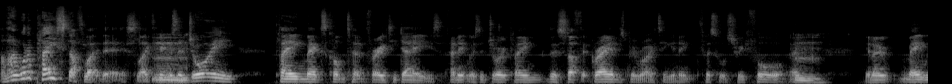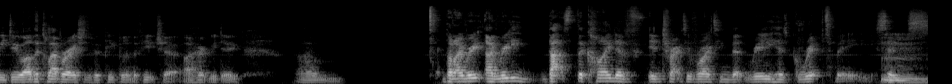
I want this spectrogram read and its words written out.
And I want to play stuff like this. Like it was a Mm. joy playing Meg's content for 80 days, and it was a joy playing the stuff that Graham's been writing in Ink for Sorcery 4. And, Mm. you know, may we do other collaborations with people in the future. I hope we do. Um, but I, re- I really, that's the kind of interactive writing that really has gripped me since Mm.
